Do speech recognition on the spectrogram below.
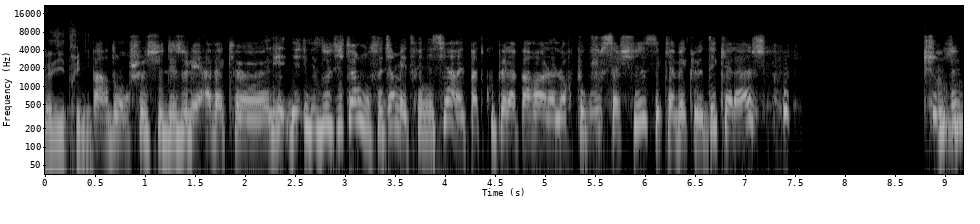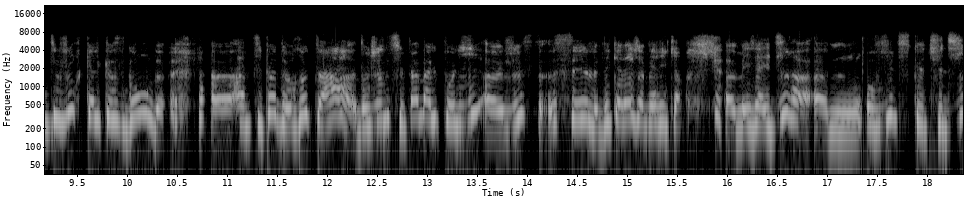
Vas-y, Trini. Pardon, je suis désolée. Avec euh, les, les, auditeurs vont se dire, mais Trini, arrête pas de couper la parole. Alors pour que vous sachiez, c'est qu'avec le décalage, j'ai toujours quelques secondes, euh, un petit peu de retard, donc je ne suis pas mal polie. Euh, juste, c'est le décalage américain. Euh, mais j'allais dire, euh, au vu de ce que tu dis,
